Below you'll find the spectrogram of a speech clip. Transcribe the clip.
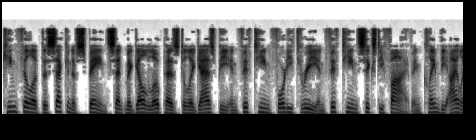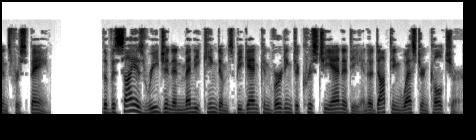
King Philip II of Spain sent Miguel López de Legazpi in 1543 and 1565 and claimed the islands for Spain. The Visayas region and many kingdoms began converting to Christianity and adopting Western culture.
